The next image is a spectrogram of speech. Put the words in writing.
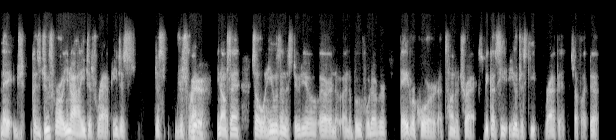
they because Juice WRLD, you know how he just rapped. He just just just rap. Yeah. You know what I'm saying? So when he was in the studio or in the, in the booth, whatever, they'd record a ton of tracks because he he'll just keep rapping stuff like that.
